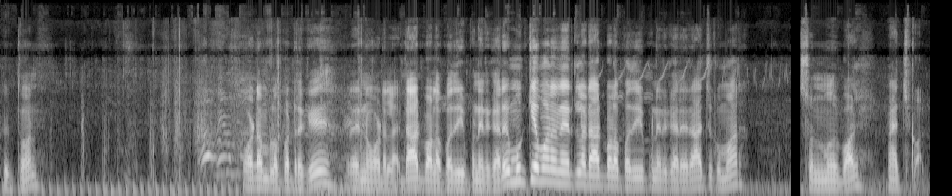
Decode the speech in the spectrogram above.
ஃபிஃப்த் ஒன் உடம்புல பட்டிருக்கு. ரெண்டு ஓடலை டாட் பாலை பதிவு பண்ணியிருக்காரு. முக்கியமான நேரத்தில் டாட் பாலை பதிவு பண்ணியிருக்காரு ராஜ்குமார். சொன்னூர் பால் மேட்ச் பால்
